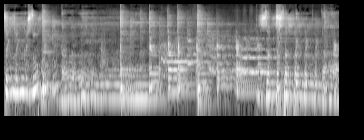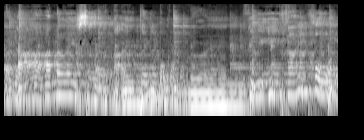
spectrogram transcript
sinh giúp đời. Dân sân tinh là nơi sở tại thấy một người khi khái khôn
